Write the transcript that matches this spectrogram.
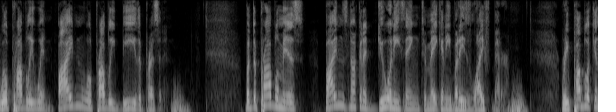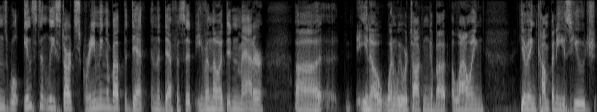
will probably win. Biden will probably be the president. But the problem is, Biden's not going to do anything to make anybody's life better. Republicans will instantly start screaming about the debt and the deficit, even though it didn't matter, uh, you know, when we were talking about allowing giving companies huge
